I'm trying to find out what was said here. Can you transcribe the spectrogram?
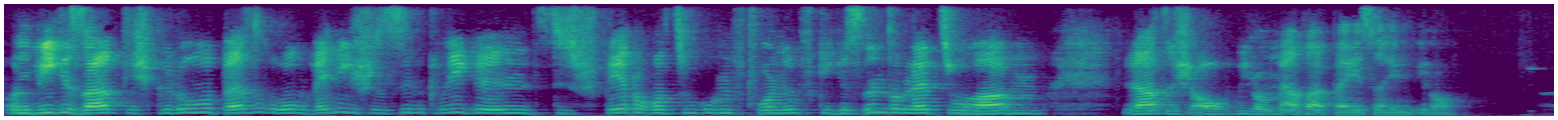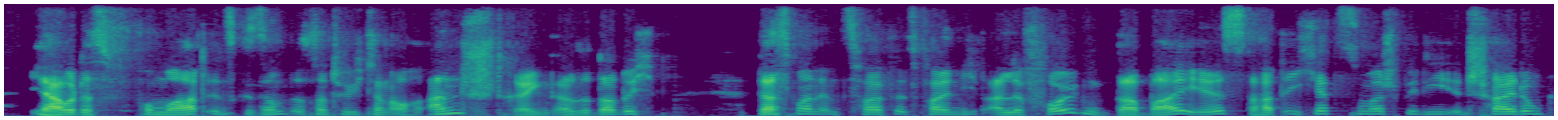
Und wie gesagt, ich gelobe Besserung, wenn ich es hinkriege, in späterer Zukunft vernünftiges Internet zu haben, werde ich auch wieder mehr dabei sein wieder. Ja, aber das Format insgesamt ist natürlich dann auch anstrengend. Also dadurch, dass man im Zweifelsfall nicht alle Folgen dabei ist, da hatte ich jetzt zum Beispiel die Entscheidung,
